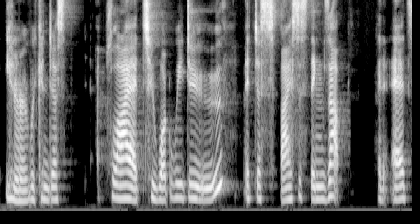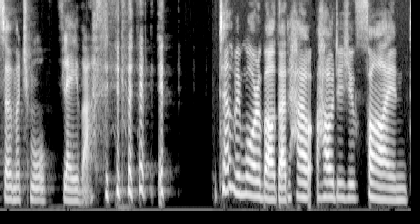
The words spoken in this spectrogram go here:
You know, we can just apply it to what we do. It just spices things up. It adds so much more flavor. tell me more about that. How how do you find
